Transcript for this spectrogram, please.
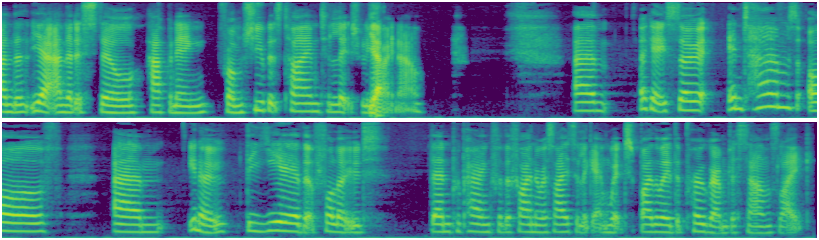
And the, yeah, and that it's still happening from Schubert's time to literally Yeah. right now. Um. Okay, so in terms of, um, you know, the year that followed, then preparing for the final recital again, which, by the way, the program just sounds like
